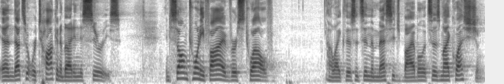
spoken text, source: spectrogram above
And that's what we're talking about in this series. In Psalm 25, verse 12, I like this. It's in the Message Bible. It says, My question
